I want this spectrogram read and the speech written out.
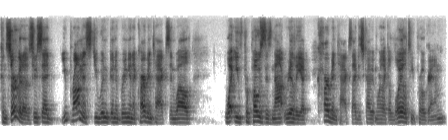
conservatives who said, you promised you weren't going to bring in a carbon tax, and while what you've proposed is not really a carbon tax. I describe it more like a loyalty program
